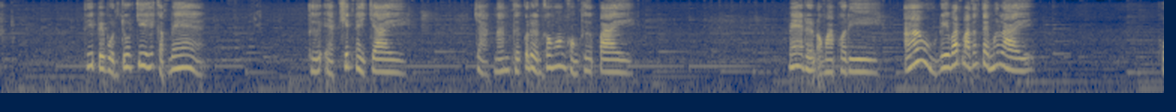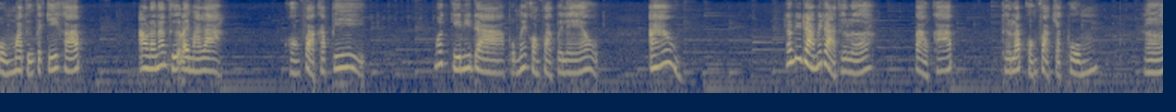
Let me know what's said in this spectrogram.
ที่ไปบ่นจู้จี้ให้กับแม่ เธอแอบคิดในใจ จากนั้นเธอก็เดินเข้าห้องของเธอไป แม่เดินออกมาพอดี อ้าวเรวัตมาตั้งแต่เมื่อไหร่ ผมมาถึงตะกี้ครับ เอาแล้วนั่นถืออะไรมาล่ะ ของฝากครับพี่ เมื่อกี้นิดาผมให้ของฝากไปแล้ว อ้าว แล้วนิดาไม่ด่าเธอเหรอ เปล่าครับ เธอรับของฝากจากผม เหรอ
